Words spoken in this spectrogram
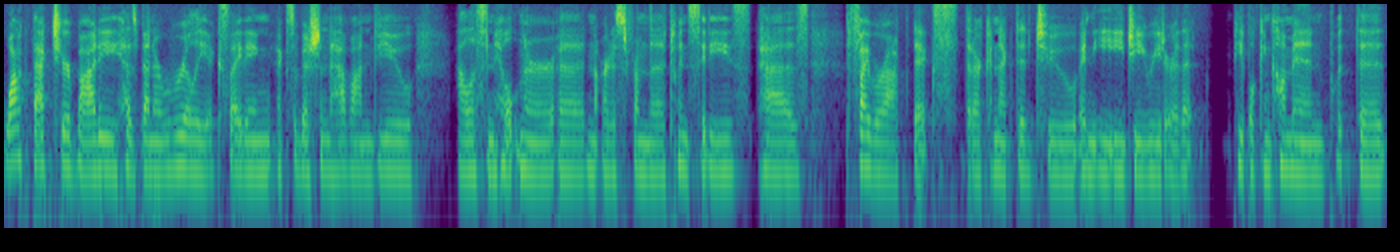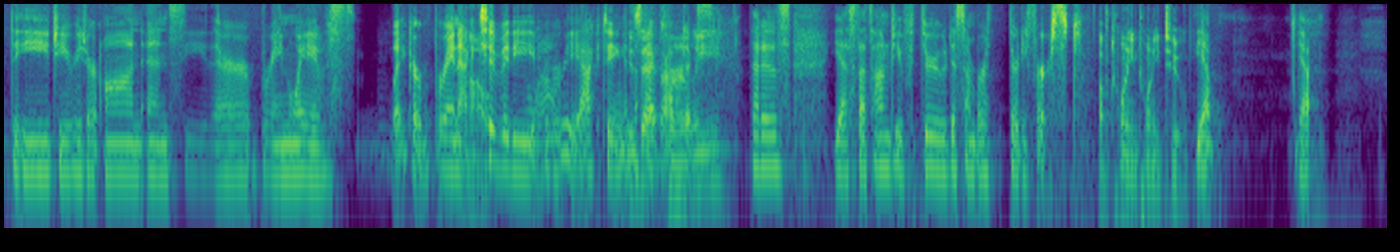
Walk Back to Your Body has been a really exciting exhibition to have on view. Allison Hiltner, uh, an artist from the Twin Cities, has fiber optics that are connected to an EEG reader that people can come in, put the, the EEG reader on, and see their brain waves, like or brain activity oh. Wow. reacting in is the that fiber currently? optics. That is, yes, that's on view through December 31st. Of 2022. Yep. Yep.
